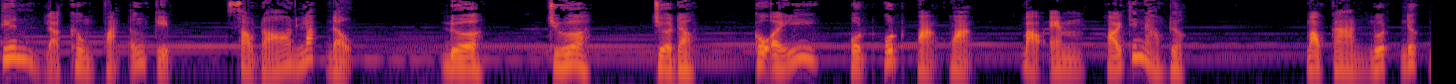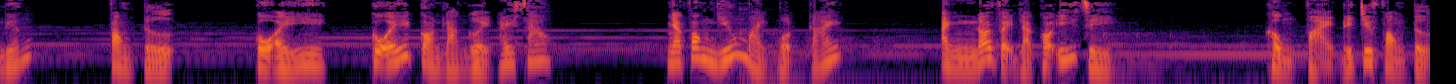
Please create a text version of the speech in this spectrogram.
tiên là không phản ứng kịp, sau đó lắc đầu. Đưa, chưa, chưa đâu. Cô ấy hột hốt hoảng hoảng, bảo em hỏi thế nào được. Mao Càn nuốt nước miếng. Phong tử, cô ấy, cô ấy còn là người hay sao? Nhạc Phong nhíu mày một cái. Anh nói vậy là có ý gì? Không phải đấy chứ Phong tử.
